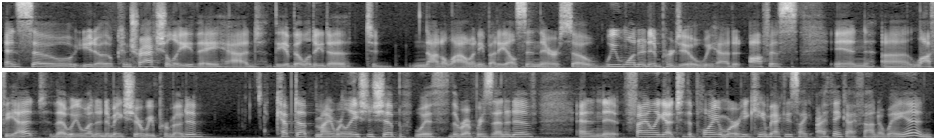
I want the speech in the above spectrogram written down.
And so, you know, contractually, they had the ability to, to not allow anybody else in there. So we wanted in Purdue. We had an office in uh, Lafayette that we wanted to make sure we promoted. Kept up my relationship with the representative, and it finally got to the point where he came back. And he's like, "I think I found a way in."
